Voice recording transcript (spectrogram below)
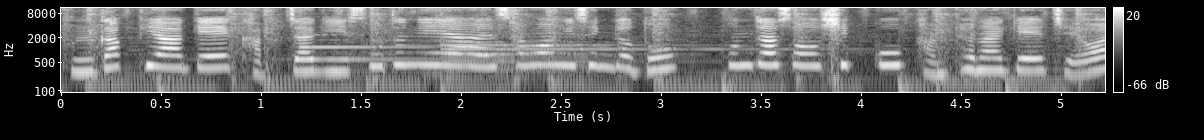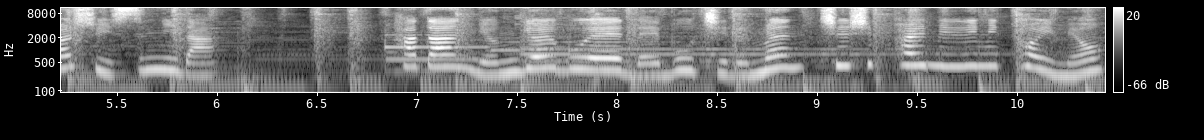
불가피하게 갑자기 소등해야 할 상황이 생겨도 혼자서 쉽고 간편하게 제어할 수 있습니다. 하단 연결부의 내부 지름은 78mm이며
